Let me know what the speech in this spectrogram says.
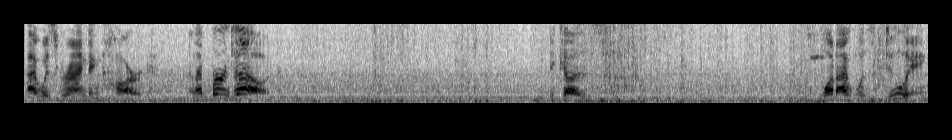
I was grinding hard and I burnt out because what I was doing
